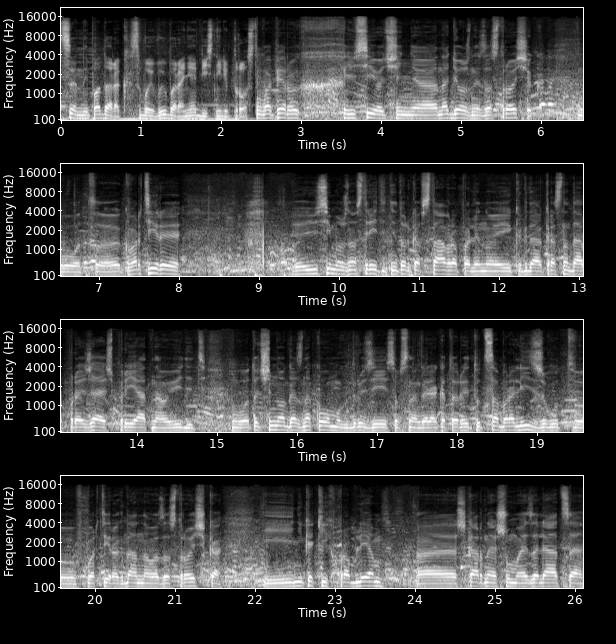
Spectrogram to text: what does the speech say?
ценный подарок. Свой выбор они объяснили просто. Во-первых, Юси очень э, надежный застройщик. Вот. Э, квартиры UC э, можно встретить не только в Ставрополе, но и когда Краснодар проезжаешь, приятно увидеть. Вот. Очень много знакомых, друзей, собственно говоря, которые тут собрались, живут в квартирах данного застройщика. И никаких проблем, э, шикарная шумоизоляция,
